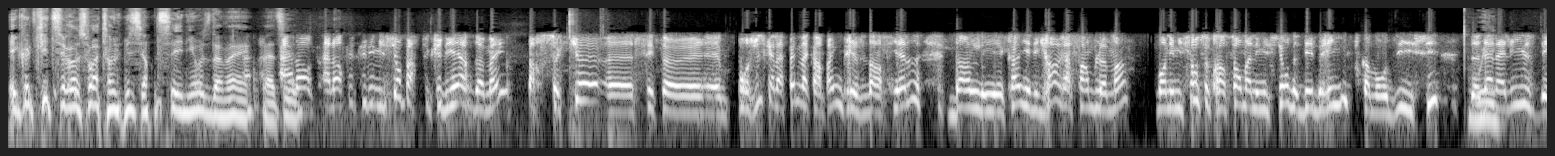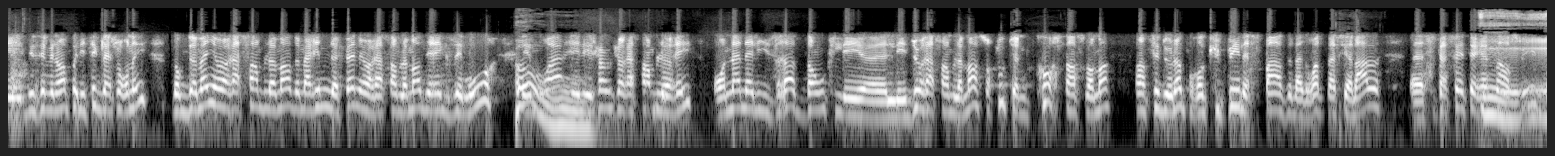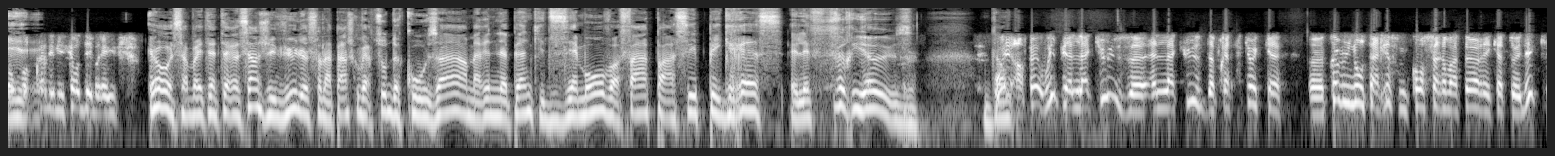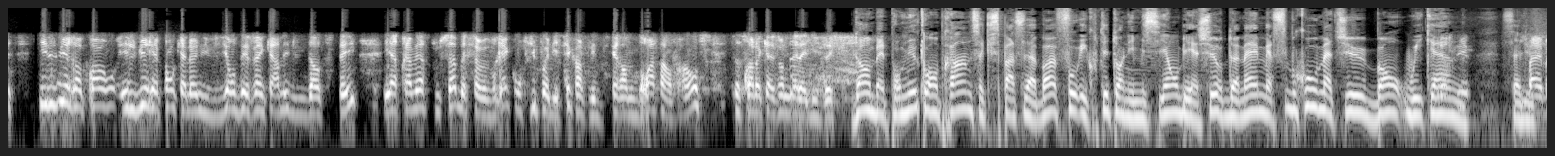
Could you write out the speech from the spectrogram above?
Écoute, qui tu reçois à ton émission de CNews demain, Mathieu? Alors, alors c'est une émission particulière demain parce que euh, c'est euh, pour jusqu'à la fin de la campagne présidentielle, dans les quand il y a des grands rassemblements, mon émission se transforme en émission de débrief, comme on dit ici, de- Oui. d'analyse des, des événements politiques de la journée. Donc demain, il y a un rassemblement de Marine Le Pen et un rassemblement d'Éric Zemmour. Et Oh! moi et les gens que je rassemblerai, on analysera donc les, euh, les deux rassemblements, surtout qu'il y a une course en ce moment entre ces deux-là pour occuper l'espace de la droite nationale. Euh, c'est assez intéressant. Et- aussi. Donc on fera l'émission de débrief. Oh, ça va être intéressant. J'ai vu là, sur la page couverture de Causeur, Marine Le Pen qui dit Zemmour va faire passer Pégresse. Elle est furieuse. Donc, Oui, en fait, oui, puis elle l'accuse, euh, elle l'accuse de pratiquer un, un communautarisme conservateur et catholique. Il lui répond, il lui répond qu'elle a une vision désincarnée de l'identité. Et à travers tout ça, ben, c'est un vrai conflit politique entre les différentes droites en France. Ce sera l'occasion de l'analyser. donc, ben, pour mieux comprendre ce qui se passe là-bas, il faut écouter ton émission, bien sûr, demain. Merci beaucoup, Mathieu. Bon week-end. Salut. Bye, bye.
